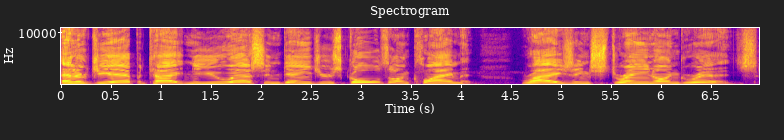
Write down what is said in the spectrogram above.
Energy appetite in the U.S. endangers goals on climate, rising strain on grids.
